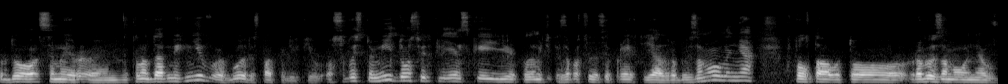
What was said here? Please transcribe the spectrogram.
до 7 календарних днів буде доставка ліків. Особисто мій досвід клієнтський, коли ми тільки запустили цей проєкт, я зробив замовлення в Полтаву, то робив замовлення в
